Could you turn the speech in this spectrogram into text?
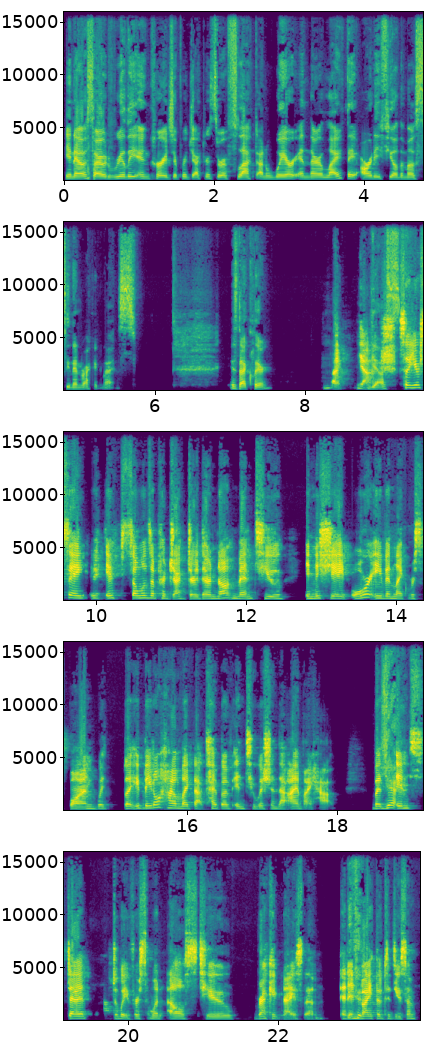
You know, so I would really encourage the projectors to reflect on where in their life they already feel the most seen and recognized. Is that clear? Right. Yeah. Yes. So you're saying if someone's a projector, they're not meant to initiate or even like respond with like they don't have like that type of intuition that I might have. But yeah. instead have to wait for someone else to recognize them and because, invite them to do something.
